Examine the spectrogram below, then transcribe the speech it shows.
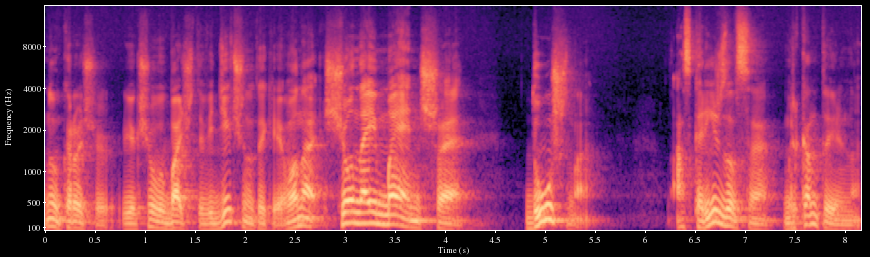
Ну, коротше, якщо ви бачите від дівчини таке, вона щонайменше душна, а скоріш за все, меркантильна.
